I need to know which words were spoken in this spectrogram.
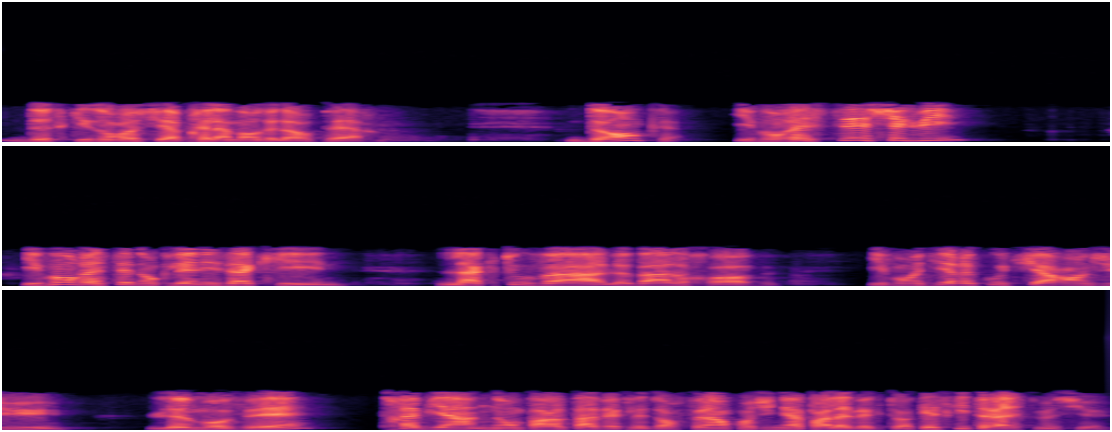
de ce qu'ils ont reçu après la mort de leur père. Donc, ils vont rester chez lui. Ils vont rester donc l'Enizakin, l'Aktuva, le Baalchov, ils vont dire, écoute, tu as rendu le mauvais, très bien, nous on ne parle pas avec les orphelins, on continue à parler avec toi. Qu'est-ce qui te reste, monsieur?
